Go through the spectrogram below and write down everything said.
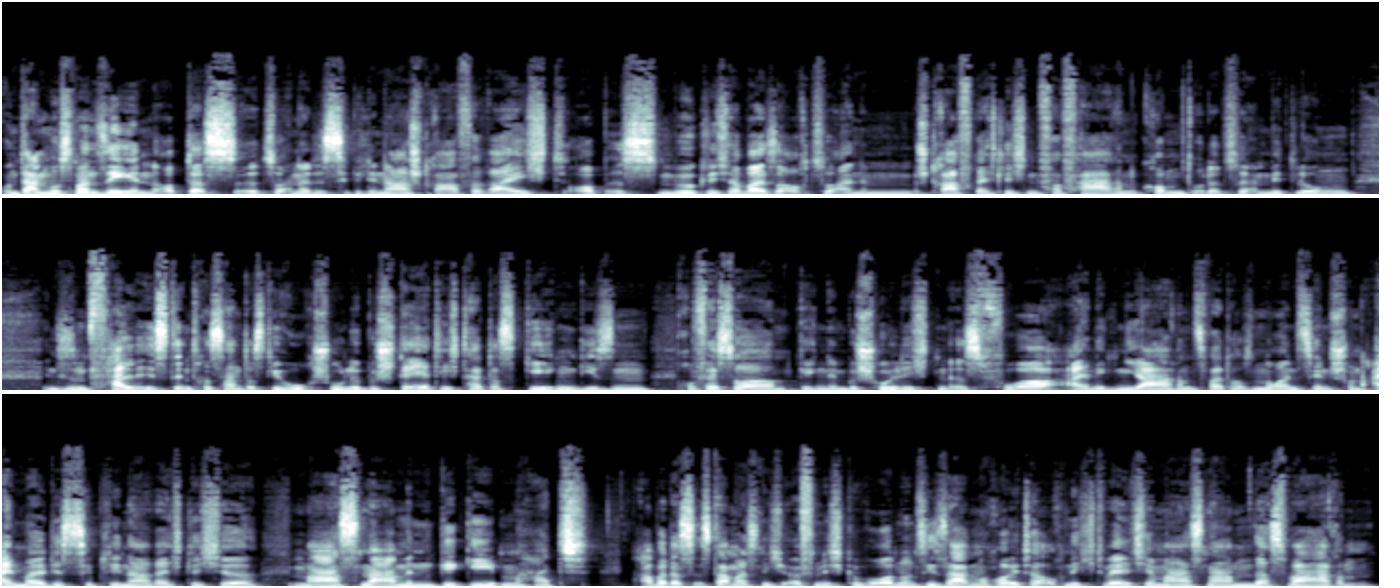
Und dann muss man sehen, ob das äh, zu einer Disziplinarstrafe reicht, ob es möglicherweise auch zu einem strafrechtlichen Verfahren kommt oder zu Ermittlungen. In diesem Fall ist interessant, dass die Hochschule bestätigt hat, dass gegen diesen Professor, gegen den Beschuldigten es vor einigen Jahren, 2019, schon einmal disziplinarrechtliche Maßnahmen gegeben hat. Aber das ist damals nicht öffentlich geworden und sie sagen heute auch nicht, welche Maßnahmen das waren.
